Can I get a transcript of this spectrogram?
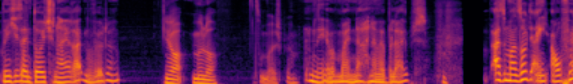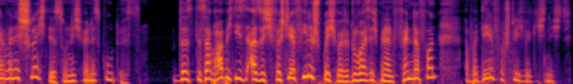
Wenn ich jetzt einen Deutschen heiraten würde. Ja, Müller zum Beispiel. Nee, aber mein Nachname bleibt. Also man sollte eigentlich aufhören, wenn es schlecht ist und nicht, wenn es gut ist. Das, deshalb habe ich diesen, also ich verstehe viele Sprichwörter. Du weißt, ich bin ein Fan davon, aber den verstehe ich wirklich nicht.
